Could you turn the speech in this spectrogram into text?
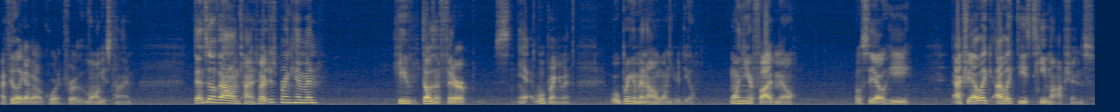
I feel like I've been recording for the longest time. Denzel Valentine. Should I just bring him in? He doesn't fit our... Yeah, we'll bring him in. We'll bring him in on a one-year deal. One year, five mil. We'll see how he... Actually, I like I like these team options.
